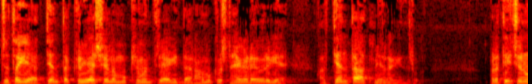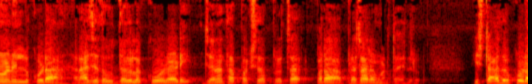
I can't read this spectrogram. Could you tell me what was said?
ಜೊತೆಗೆ ಅತ್ಯಂತ ಕ್ರಿಯಾಶೀಲ ಮುಖ್ಯಮಂತ್ರಿಯಾಗಿದ್ದ ರಾಮಕೃಷ್ಣ ಹೆಗಡೆ ಅವರಿಗೆ ಅತ್ಯಂತ ಆತ್ಮೀಯರಾಗಿದ್ದರು ಪ್ರತಿ ಚುನಾವಣೆಯಲ್ಲೂ ಕೂಡ ರಾಜ್ಯದ ಉದ್ದಗಲಕ್ಕೂ ಓಡಾಡಿ ಜನತಾ ಪಕ್ಷದ ಪ್ರಚಾರ ಪರ ಪ್ರಚಾರ ಮಾಡ್ತಾ ಇದ್ರು. ಇಷ್ಟಾದರೂ ಕೂಡ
